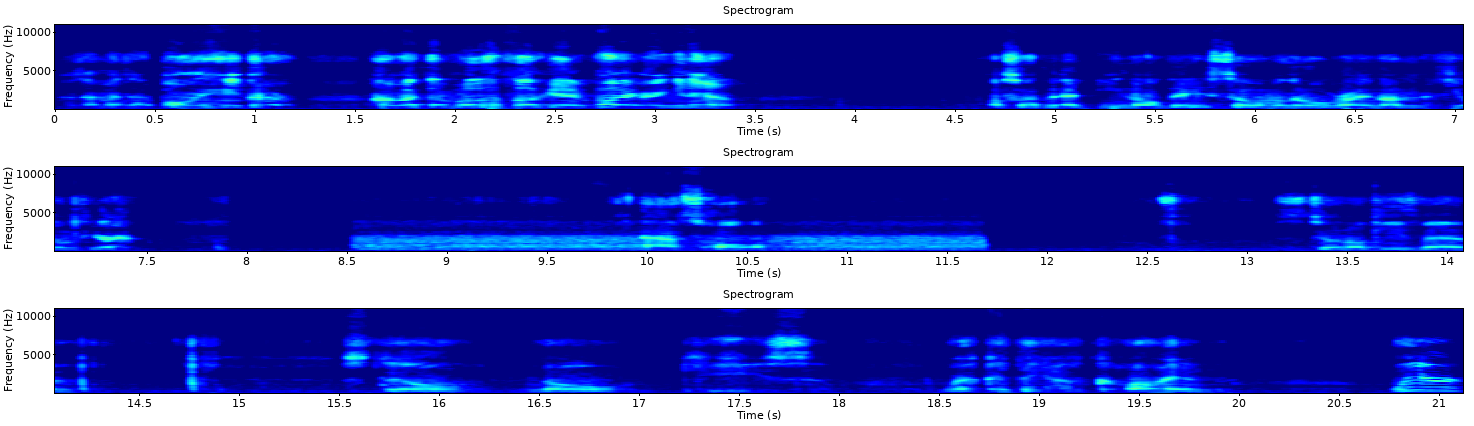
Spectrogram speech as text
Because I'm at that point. I'm at that motherfucking point right now. Also, haven't eaten all day, so I'm a little running on fumes here. Asshole. Still no keys, man. Still no keys. Where could they have gone? Where?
